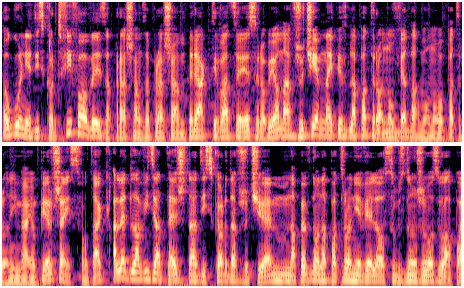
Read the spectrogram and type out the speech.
ogólnie Discord FIFowy, zapraszam, zapraszam. Reaktywacja jest robiona. Wrzuciłem najpierw dla patronów, wiadomo, no bo patroni mają pierwszeństwo, tak? Ale dla widza też na Discorda wrzuciłem. Na pewno na patronie wiele osób zdążyło złapać.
